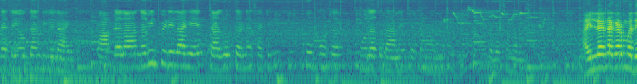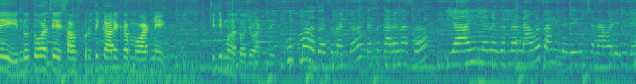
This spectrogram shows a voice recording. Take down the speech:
त्याचं योगदान दिलेलं आहे. तर आपल्याला नवीन पिढीला हे जागरूक करण्यासाठी खूप मोठं मोलाचं दान आहे. त्याच्यामुळे त्याला समोर अहिल्यानगरमध्ये हिंदुत्वाचे सांस्कृतिक कार्यक्रम वाढणे किती महत्त्वाचे वाटते? खूप महत्वाचं वाटतं. त्याचं कारण असं या अहिल्यानगरला नावच अहिल्यादेवींच्या नावाने दिले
